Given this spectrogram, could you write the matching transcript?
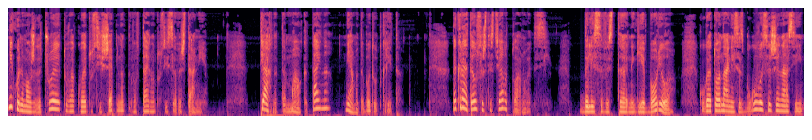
Никой не може да чуе това, което си шепнат в тайното си съвещание. Тяхната малка тайна няма да бъде открита. Накрая те осъществяват плановете си. Дали съвестта не ги е борила, когато Анани се сбогува с жена си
